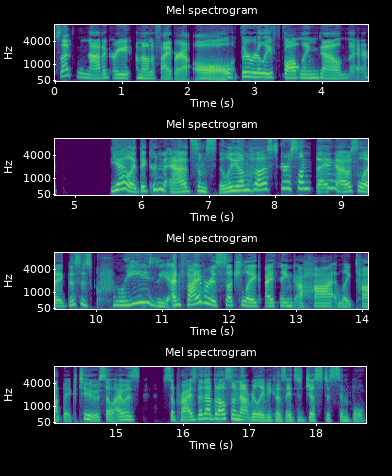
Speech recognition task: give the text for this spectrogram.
So that's not a great amount of fiber at all. They're really falling down there. Yeah, like they couldn't add some psyllium husk or something. I was like, this is crazy. And fiber is such like I think a hot like topic too. So I was surprised by that, but also not really because it's just a simple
